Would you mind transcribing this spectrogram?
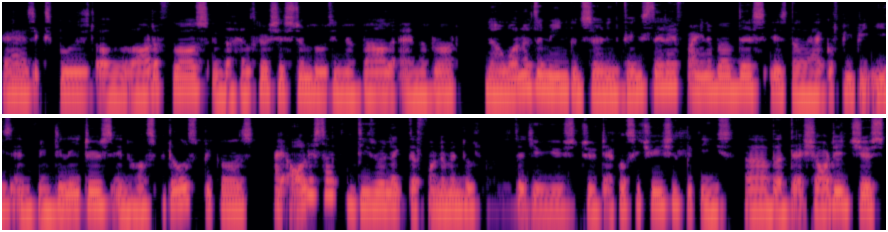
has exposed a lot of flaws in the healthcare system both in Nepal and abroad. Now, one of the main concerning things that I find about this is the lack of PPEs and ventilators in hospitals because I always thought these were like the fundamental tools that you use to tackle situations like these. Uh, but the shortage just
